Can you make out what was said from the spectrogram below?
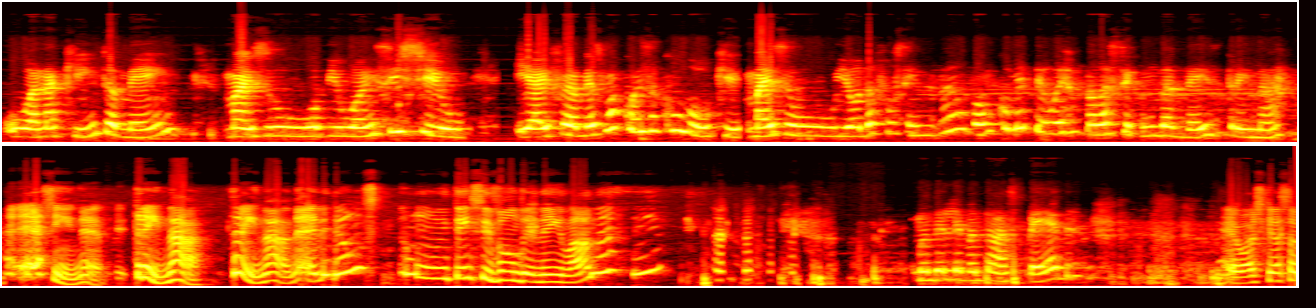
o Anakin também, mas o Obi-Wan insistiu. E aí foi a mesma coisa com o Luke. Mas o Yoda falou assim: não, vamos cometer o erro pela segunda vez e treinar. É assim, né? Treinar, treinar, né? Ele deu uns- um intensivão do Enem lá, né? Manda ele levantar umas pedras. É, eu acho que essa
